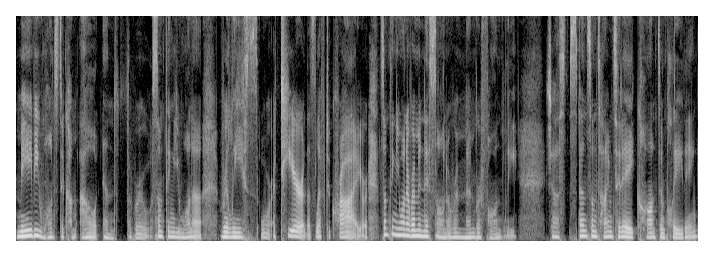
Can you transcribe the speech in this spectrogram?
maybe wants to come out and through, something you want to release, or a tear that's left to cry, or something you want to reminisce on or remember fondly. Just spend some time today contemplating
